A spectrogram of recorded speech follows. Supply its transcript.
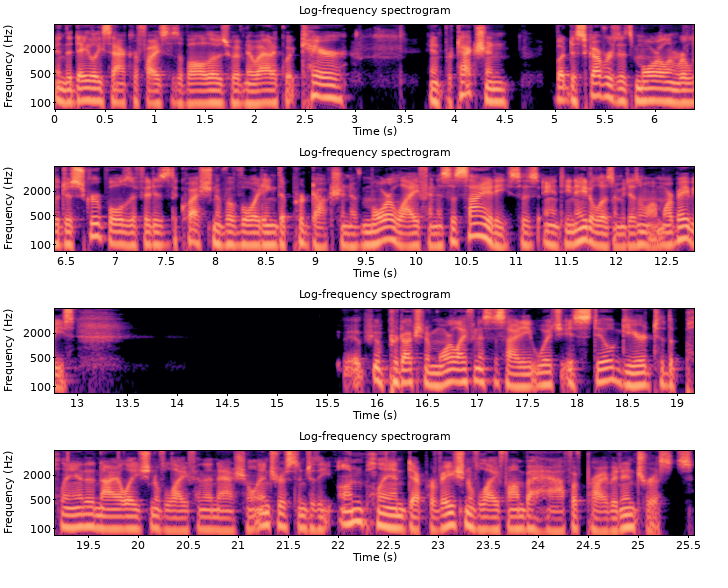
and the daily sacrifices of all those who have no adequate care and protection, but discovers its moral and religious scruples if it is the question of avoiding the production of more life in a society, says antinatalism. He doesn't want more babies Uh, production of more life in a society which is still geared to the planned annihilation of life in the national interest and to the unplanned deprivation of life on behalf of private interests.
